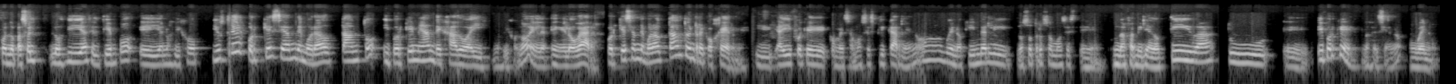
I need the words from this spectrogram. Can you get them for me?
cuando pasó los días, el tiempo, ella nos dijo, ¿y ustedes por qué se han demorado tanto y por qué me han dejado ahí? Nos dijo, ¿no? En, en el hogar. ¿Por qué se han demorado tanto en recogerme? Y ahí fue que comenzamos a explicarle, ¿no? Bueno, Kimberly, nosotros somos este, una familia adoptiva, tú... Eh, ¿Y por qué? Nos decía, ¿no? Bueno,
